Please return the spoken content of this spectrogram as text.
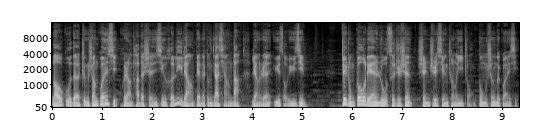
牢固的政商关系会让他的神性和力量变得更加强大，两人愈走愈近。这种勾连如此之深，甚至形成了一种共生的关系。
